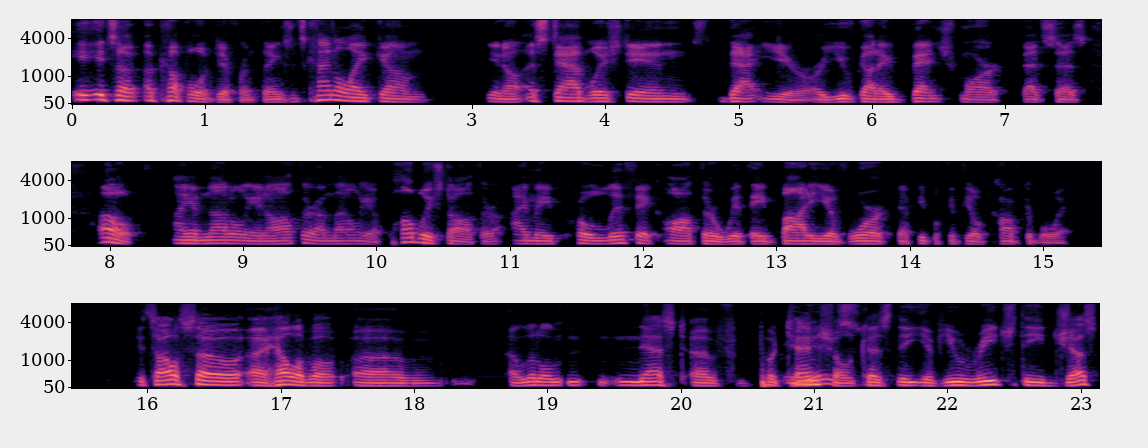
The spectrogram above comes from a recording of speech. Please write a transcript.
it's a, a couple of different things. It's kind of like um you know established in that year or you've got a benchmark that says oh I am not only an author, I'm not only a published author, I'm a prolific author with a body of work that people can feel comfortable with. It's also a hell of a uh, a little nest of potential because the if you reach the just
